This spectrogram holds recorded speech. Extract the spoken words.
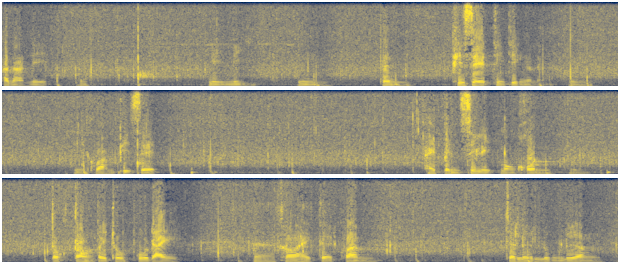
ขนาดนี้ นี่นี่อืมเป็นพิเศษจริงๆอะแหละอืมมีความพิเศษ ให้เป็นสิริมงคล ตกต้องไปถูกผู้ใดอขอให้เกิดความเจริญรุ่งเรืองอ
